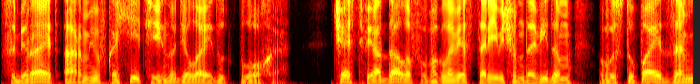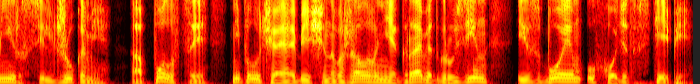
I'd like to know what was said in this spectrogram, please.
Собирает армию в Кахетии, но дела идут плохо. Часть феодалов во главе с царевичем Давидом выступает за мир с сельджуками, а половцы, не получая обещанного жалования, грабят грузин и с боем уходят в степи.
